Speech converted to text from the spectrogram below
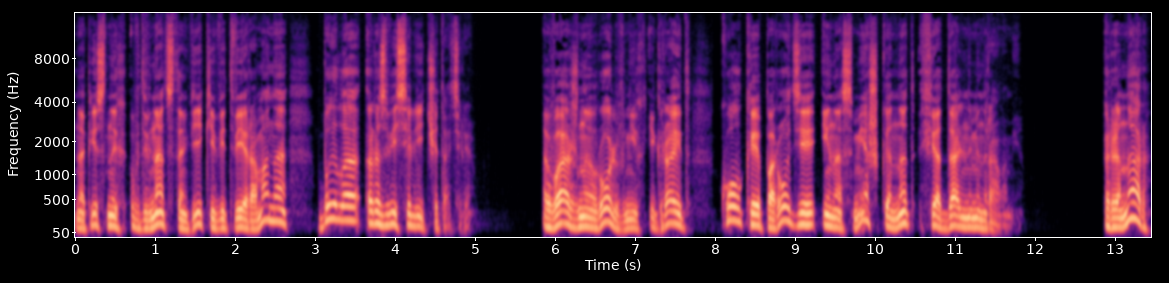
написанных в XII веке ветвей романа, было развеселить читателя. Важную роль в них играет колкая пародия и насмешка над феодальными нравами. Ренар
